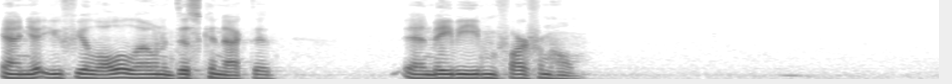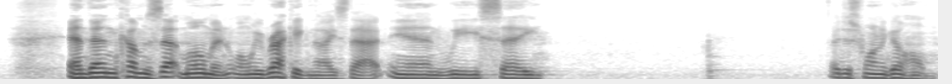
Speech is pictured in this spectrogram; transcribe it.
and yet you feel all alone and disconnected, and maybe even far from home. And then comes that moment when we recognize that and we say, I just want to go home.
